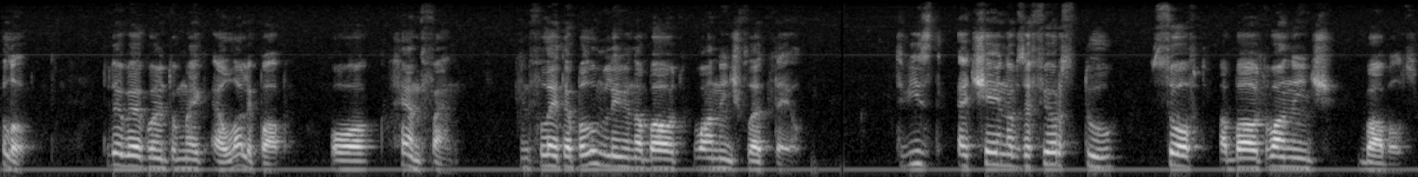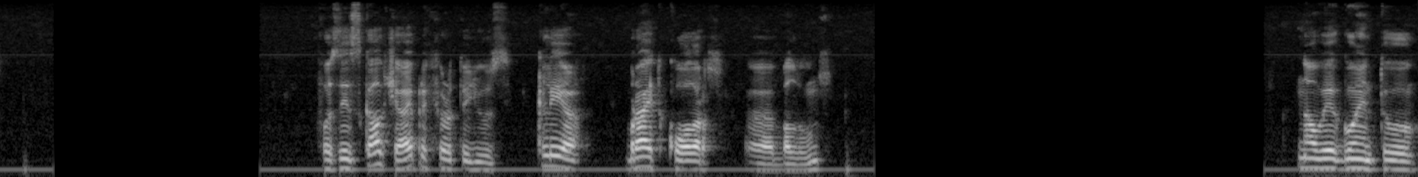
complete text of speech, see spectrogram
Hello, today we are going to make a lollipop or hand fan. Inflate a balloon leaving about 1 inch flat tail. Twist a chain of the first two soft about 1 inch bubbles. For this sculpture I prefer to use clear, bright colors uh, balloons. Now we are going to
